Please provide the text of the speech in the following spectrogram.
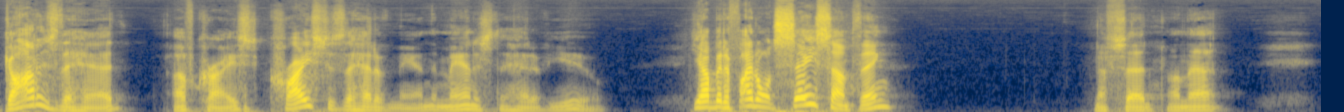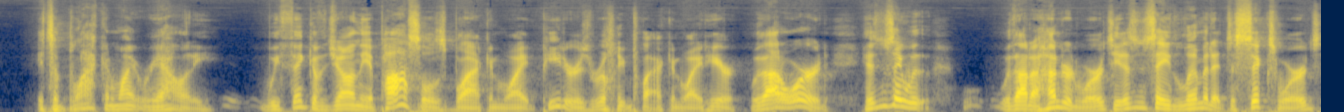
God is the head of Christ. Christ is the head of man. The man is the head of you. Yeah, but if I don't say something, enough said on that. It's a black and white reality. We think of John the Apostle as black and white. Peter is really black and white here, without a word. He doesn't say with, without a hundred words. He doesn't say limit it to six words.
